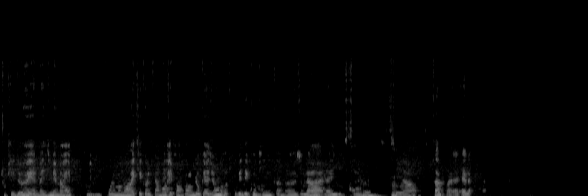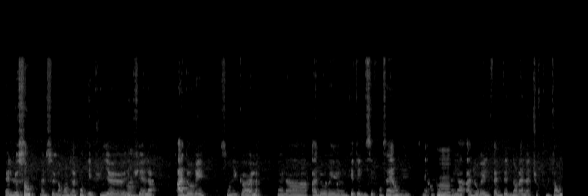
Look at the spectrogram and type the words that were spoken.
toutes les deux, et elle m'a dit, mais maman, pour le moment, avec l'école fermée, j'ai pas encore eu l'occasion de retrouver des copines comme euh, Zola, Anaïs, Ça, elle, elle le sent, elle se rend bien compte. Et puis, et puis elle a adoré son école. Elle a adoré, qui était le lycée français, hein, mais Mm. Elle a adoré le fait d'être dans la nature tout le temps.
